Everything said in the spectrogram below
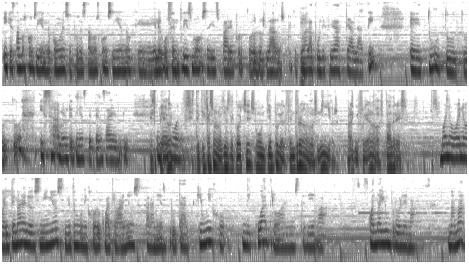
¿Y qué estamos consiguiendo con eso? Pues estamos consiguiendo que el egocentrismo se dispare por todos los lados, porque toda la publicidad te habla a ti, eh, tú, tú, tú, tú, y solamente tienes que pensar en ti. Es peor. Si te fijas en los anuncios de coches, hubo un tiempo que el centro eran los niños, para que influyeran a los padres. Bueno, bueno, el tema de los niños, yo tengo un hijo de cuatro años, para mí es brutal. Que un hijo de cuatro años te diga, cuando hay un problema, mamá,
